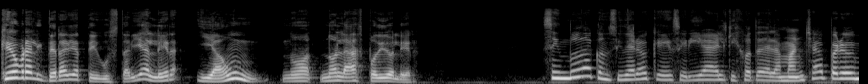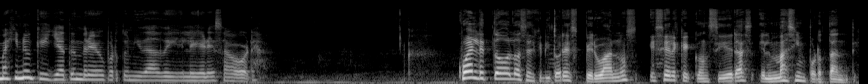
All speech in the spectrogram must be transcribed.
¿Qué obra literaria te gustaría leer y aún no, no la has podido leer? Sin duda considero que sería El Quijote de la Mancha, pero imagino que ya tendré oportunidad de leer esa obra. ¿Cuál de todos los escritores peruanos es el que consideras el más importante?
